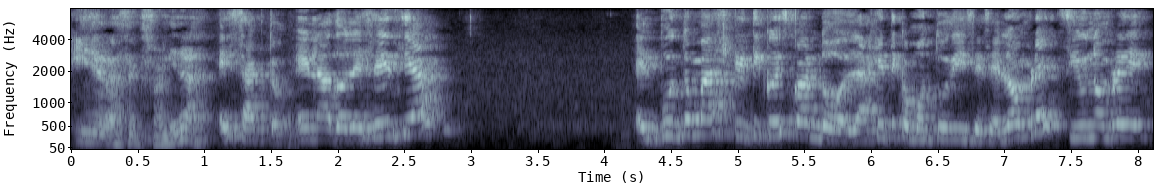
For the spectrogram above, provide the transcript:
Y de la sexualidad. Exacto. En la adolescencia, el punto más crítico es cuando la gente, como tú dices, el hombre, si un hombre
